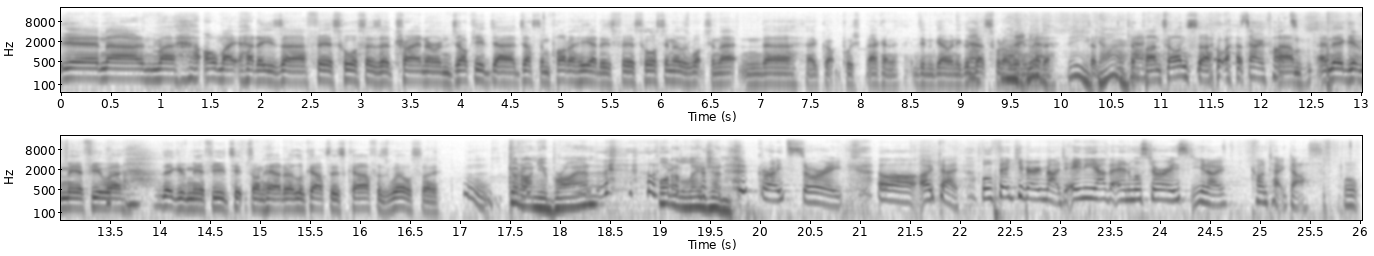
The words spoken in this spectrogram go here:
Yeah, no, my old mate had his uh, first horse as a trainer and jockey, uh, Justin Potter. He had his first horse in. I was watching that, and uh, it got pushed back, and it didn't go any good. That's what I no went in there to, There you to, go. to Okay. punt on. So, uh, Sorry, Potts. and they're giving me a few. Uh, they're giving me a few tips on how to look after this calf as well. So. Good on you, Brian. What a legend. Great story. Oh, okay. Well, thank you very much. Any other animal stories, you know, contact us. We'll,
